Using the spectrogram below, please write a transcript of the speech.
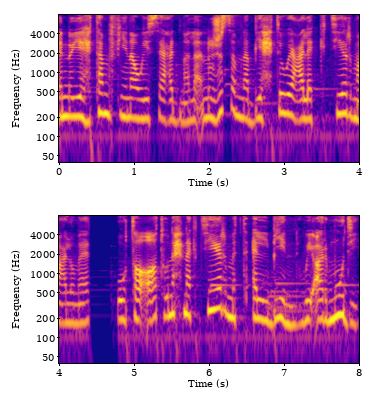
إنه يهتم فينا ويساعدنا لأنه جسمنا بيحتوي على كتير معلومات وطاقات ونحن كتير متقلبين we are moody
